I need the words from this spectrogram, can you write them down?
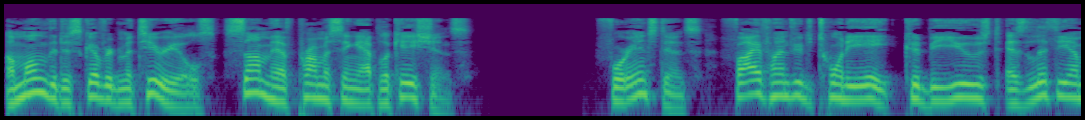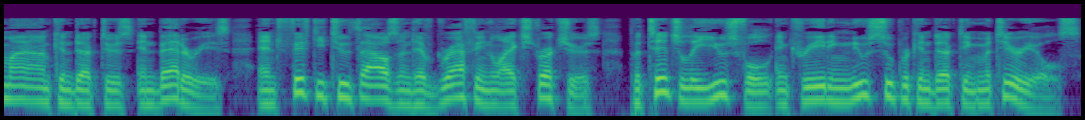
Among the discovered materials, some have promising applications. For instance, 528 could be used as lithium-ion conductors in batteries, and 52,000 have graphene-like structures, potentially useful in creating new superconducting materials.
